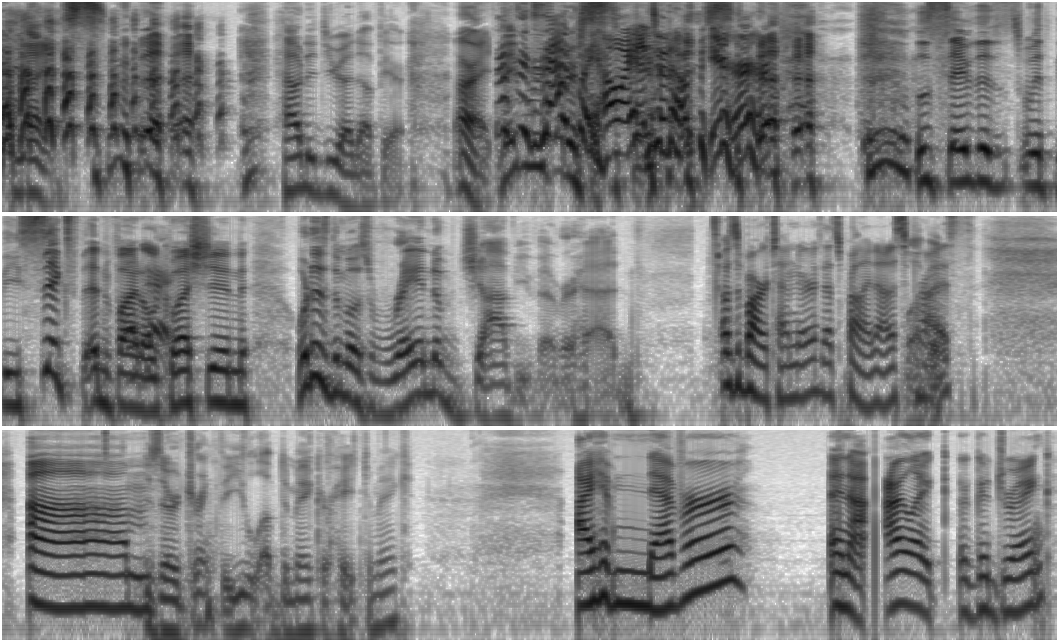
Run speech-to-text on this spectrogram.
Yikes. how did you end up here? All right. that's maybe we better exactly how I ended up here. We'll save this with the sixth and final Okay. question. What is the most random job you've ever had? I was a bartender. That's probably not a it. surprise. Um, Is there a drink that you love to make or hate to make? I have never, and I, I like a good drink,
